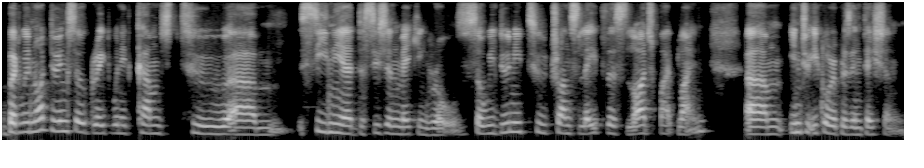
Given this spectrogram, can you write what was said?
but we're not doing so great when it comes to um, senior decision making roles. So we do need to translate this large pipeline um, into equal representation,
